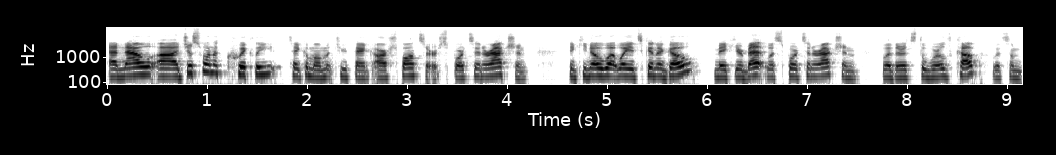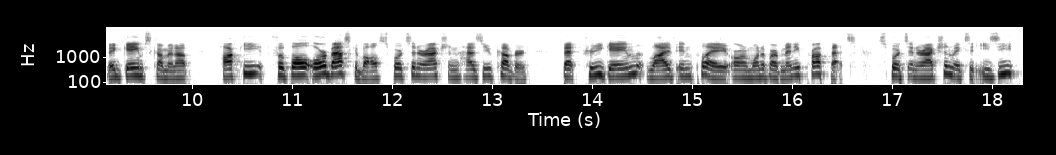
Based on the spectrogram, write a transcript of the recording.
And now, I uh, just want to quickly take a moment to thank our sponsor, Sports Interaction. Think you know what way it's going to go? Make your bet with Sports Interaction. Whether it's the World Cup with some big games coming up, hockey, football, or basketball, Sports Interaction has you covered. Bet pre-game, live in play, or on one of our many prop bets. Sports Interaction makes it easy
